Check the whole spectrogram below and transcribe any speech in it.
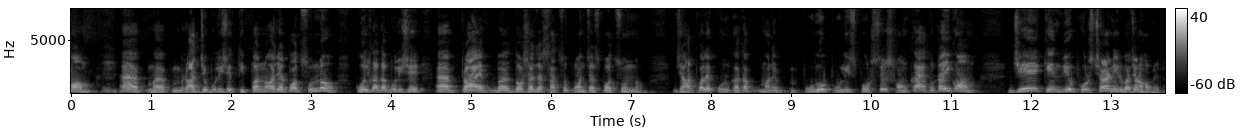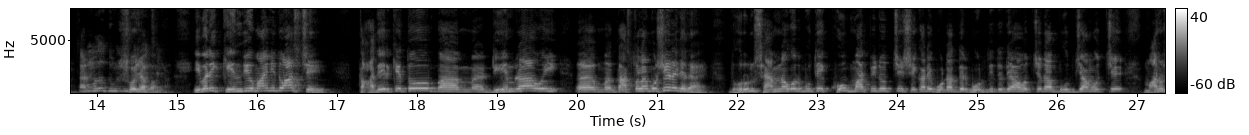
কম হ্যাঁ রাজ্য পুলিশে তিপ্পান্ন হাজার পদ শূন্য কলকাতা পুলিশে প্রায় দশ হাজার সাতশো পঞ্চাশ পদ শূন্য। যার ফলে কলকাতা মানে পুরো পুলিশ ফোর্সের সংখ্যা এতটাই কম যে কেন্দ্রীয় ফোর্স ছাড়া নির্বাচন হবে না। তার মধ্যে সোজা কথা। এবার কেন্দ্রীয় বাহিনী তো আসছে তাদেরকে তো ডিএমরা ওই গাছতলায় বসিয়ে রেখে দেয়। ধরুন শ্যামনগর বুথে খুব মারপিট হচ্ছে, সেখানে ভোটারদের ভোট দিতে দেওয়া হচ্ছে না বুথ জাম হচ্ছে, মানুষ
